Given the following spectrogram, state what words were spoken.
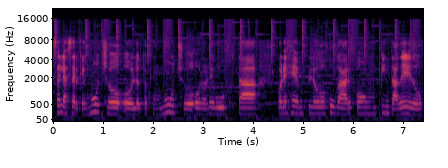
se le acerquen mucho o lo toquen mucho o no le gusta por ejemplo, jugar con pintadedos,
